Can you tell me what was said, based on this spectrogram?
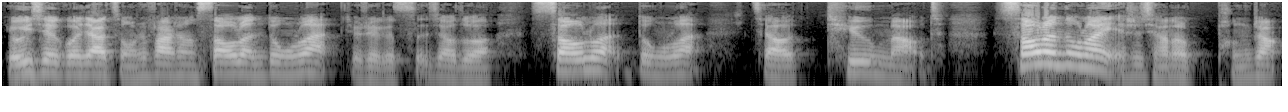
有一些国家总是发生骚乱动乱，就这个词叫做骚乱动乱，叫 tumult。骚乱动乱也是强调膨胀。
